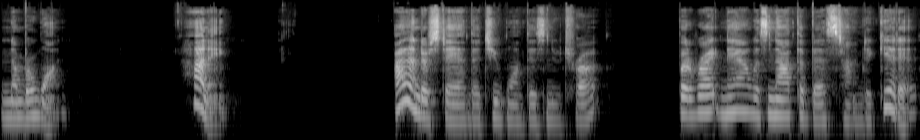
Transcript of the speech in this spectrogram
number one Honey, I understand that you want this new truck but right now is not the best time to get it.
